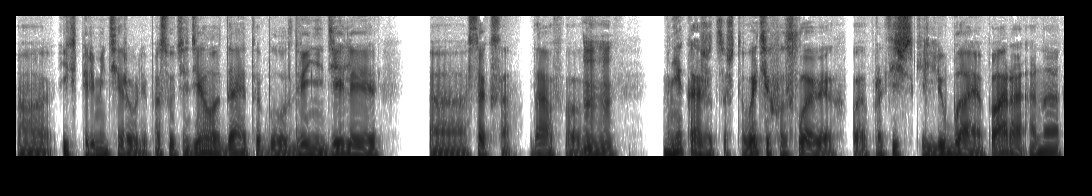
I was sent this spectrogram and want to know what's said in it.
э, экспериментировали. По сути дела, да, это было две недели э, секса. Да, в, угу. Мне кажется, что в этих условиях практически любая пара, она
